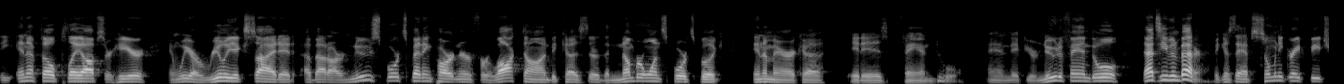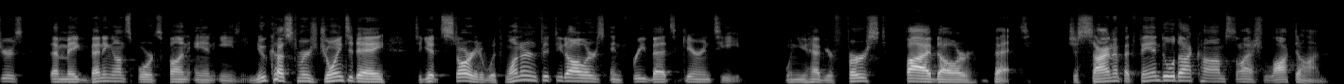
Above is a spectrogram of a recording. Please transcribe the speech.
the NFL playoffs are here, and we are really excited about our new sports betting partner for Locked On because they're the number one sports book in America. It is FanDuel. And if you're new to FanDuel, that's even better because they have so many great features that make betting on sports fun and easy. New customers join today to get started with $150 in free bets guaranteed when you have your first $5 bet. Just sign up at fanduel.com slash locked on.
